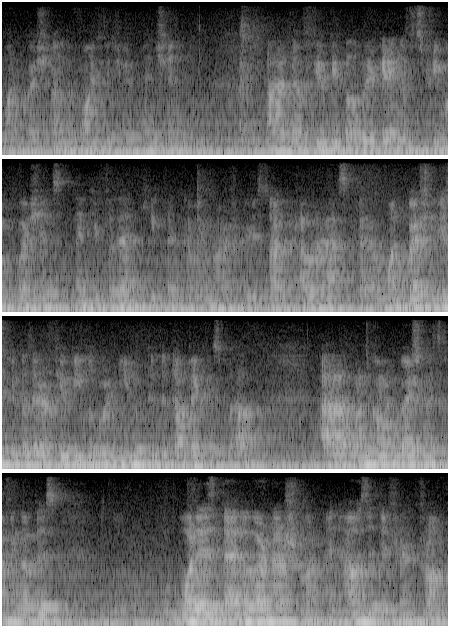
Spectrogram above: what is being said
one question on the point that you had mentioned. Uh, there are a few people, we're getting a stream of questions. Thank you for that. Keep that coming, Marsh. I just thought I would ask uh, one question just because there are a few people who are new to the topic as well. Uh, one common question that's coming up is what is Daiva Varnashrama and how is it different from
